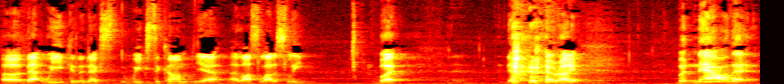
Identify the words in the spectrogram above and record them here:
uh, that week and the next weeks to come. Yeah, I lost a lot of sleep. But, right? But now that,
